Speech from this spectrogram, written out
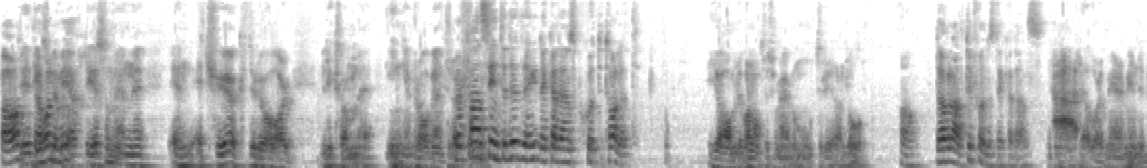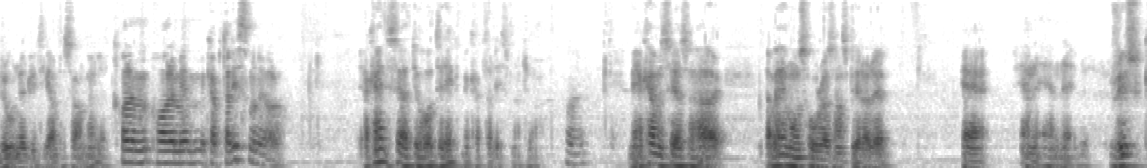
Ja, det är, det jag som, håller med. Det är som en, en, ett kök där du har liksom eh, ingen bra ventilation. Men fanns inte det de- dekadens på 70-talet? Ja, men det var något som jag var emot redan då. Ja. Det har väl alltid funnits dekadens? Nej, det har varit mer eller mindre beroende lite grann på samhället. Har det, har det med, med kapitalismen att göra? Jag kan inte säga att det har direkt med kapitalismen att göra. Nej. Men jag kan väl säga så här. Jag var hemma hos Horace han spelade eh, en, en rysk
